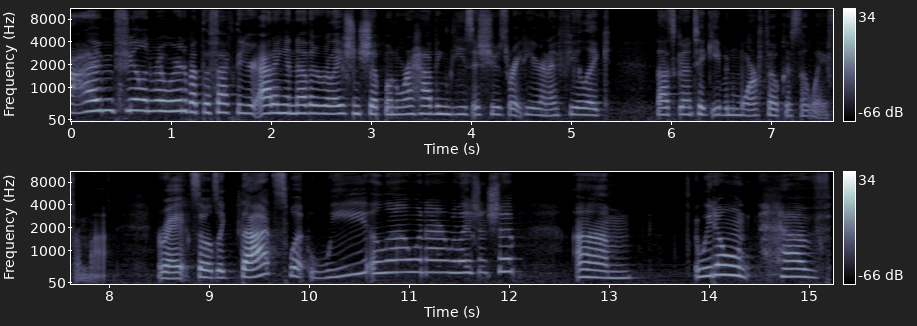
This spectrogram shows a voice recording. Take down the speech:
I'm feeling real weird about the fact that you're adding another relationship when we're having these issues right here. And I feel like that's going to take even more focus away from that. Right. So it's like, that's what we allow in our relationship. Um, we don't have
